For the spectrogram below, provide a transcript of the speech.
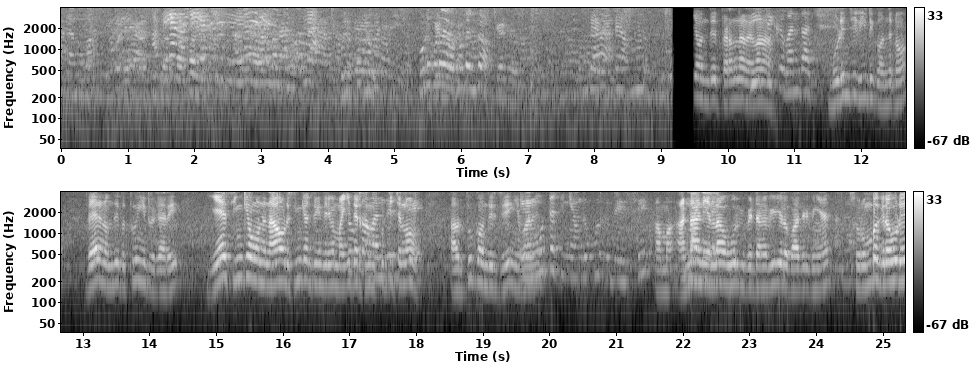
இந்தா இங்க வந்து பிறந்தநாள் எல்லாம் வந்தாச்சு. முடிஞ்சு வீட்டுக்கு வந்துட்டோம். வேலன் வந்து இப்போ தூங்கிட்டு இருக்காரு. ஏன் சிங்கம் ஒன்று நான் ஒரு சிங்கம் வச்சிருக்கேன் தெரியுமா? மைய தரிசனம் வந்துருச்சு. குட்டிச்செல்லாம். அவர் தூக்கம் வந்துருச்சு. இங்க பாருங்க. மூத்த சிங்கம் வந்து ஊருக்கு போயிருச்சு. ஆமா அண்ணாணி எல்லாம் ஊருக்கு போயிட்டாங்க. வீடியோல பார்த்துருப்பீங்க. ஸோ ரொம்ப கிரௌடு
